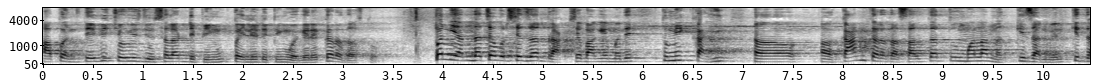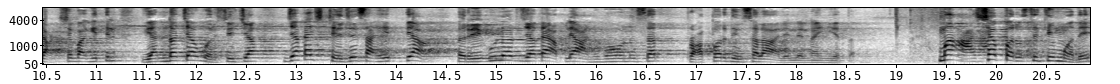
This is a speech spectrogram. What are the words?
आपण तेवीस चोवीस दिवसाला डिपिंग पहिली डिपिंग वगैरे करत असतो. पण यंदाच्या वर्षी जर द्राक्ष बागेमध्ये तुम्ही काही काम करत असाल तर तुम्हाला नक्की जाणवेल की द्राक्ष बागेतील यंदाच्या वर्षीच्या ज्या काही स्टेजेस आहेत त्या रेग्युलर ज्या काही आपल्या अनुभवानुसार प्रॉपर दिवसाला आलेल्या नाही येत मग अशा परिस्थितीमध्ये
